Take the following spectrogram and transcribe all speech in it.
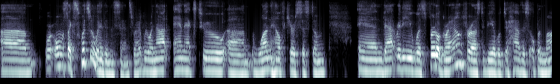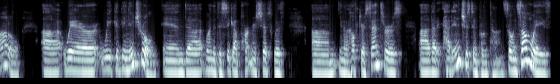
um, were almost like Switzerland in a sense, right? We were not annexed to um, one healthcare system. And that really was fertile ground for us to be able to have this open model uh, where we could be neutral and uh, wanted to seek out partnerships with um, you know, healthcare centers uh, that had interest in protons. So in some ways,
